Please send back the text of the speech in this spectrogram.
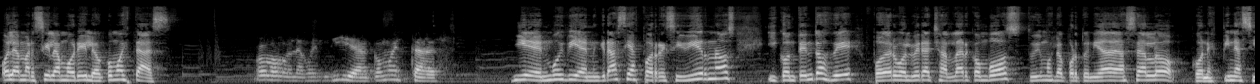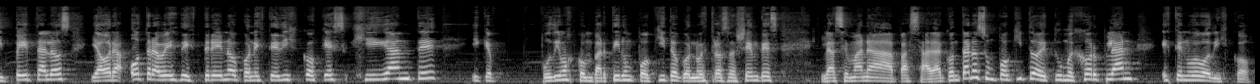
Hola Marcela Morelo, ¿cómo estás? Hola, buen día, ¿cómo estás? Bien, muy bien. Gracias por recibirnos y contentos de poder volver a charlar con vos. Tuvimos la oportunidad de hacerlo con Espinas y Pétalos y ahora otra vez de estreno con este disco que es gigante y que pudimos compartir un poquito con nuestros oyentes la semana pasada. Contanos un poquito de tu mejor plan, este nuevo disco.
